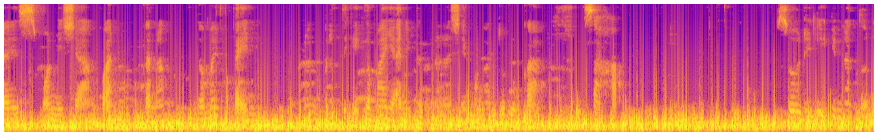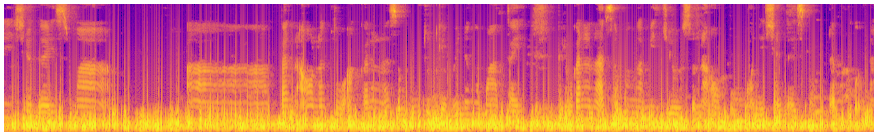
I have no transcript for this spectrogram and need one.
guys mo ni siya ang ano kanang gamay pa kay ni nagperti kay gamay ani pero na siya mga tulo saha so dili gyud nato ni siya guys ma ah tan-aw na to ang kanang nasa bundod kay may nangamatay pero kanang nasa mga medyo sunaon po ni siya guys o dagko na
